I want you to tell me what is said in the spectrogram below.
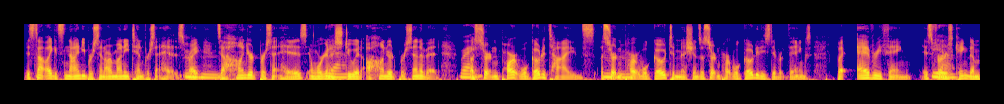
it's not like it's 90% our money, 10% his, right? Mhm. It's 100% his and we're going to Yeah. steward 100% of it. right. A certain part will go to tithes, a certain Mhm. part will go to missions, a certain part will go to these different things, but everything is for his kingdom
